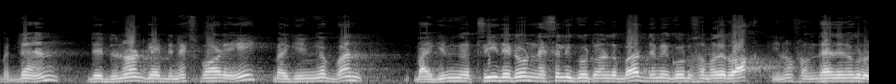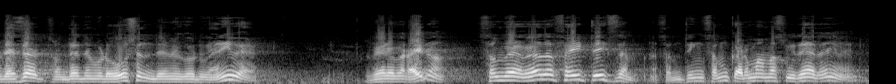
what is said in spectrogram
But then they do not get the next body by giving up one by giving a tree, they don't necessarily go to another birth, they may go to some other rock, you know, from there they may go to desert, from there they may go to ocean, they may go to anywhere. Wherever, I don't know. Somewhere where the fate takes them. Something, some karma must be there anyway.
